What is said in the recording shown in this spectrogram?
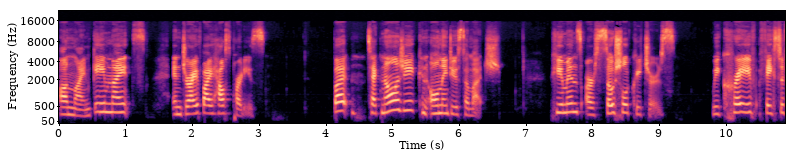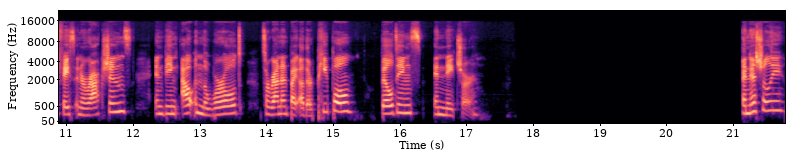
online game nights, and drive by house parties. But technology can only do so much. Humans are social creatures. We crave face to face interactions and being out in the world, surrounded by other people, buildings, and nature. Initially,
